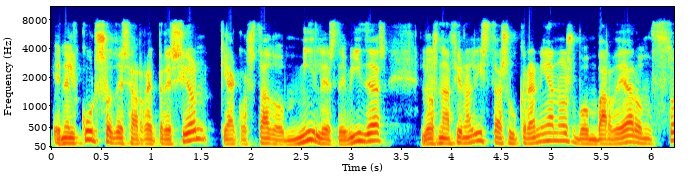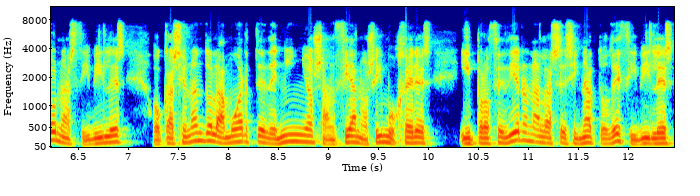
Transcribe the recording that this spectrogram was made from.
En el curso de esa represión, que ha costado miles de vidas, los nacionalistas ucranianos bombardearon zonas civiles, ocasionando la muerte de niños, ancianos y mujeres, y procedieron al asesinato de civiles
